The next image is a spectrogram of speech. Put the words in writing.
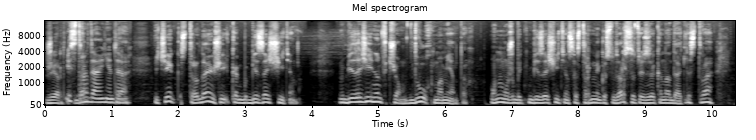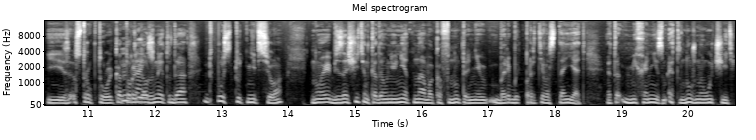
жертвы. И страдания, да? да. И человек, страдающий, как бы беззащитен. Беззащитен в чем? В двух моментах. Он может быть беззащитен со стороны государства, то есть законодательства и структуры, которые да. должны это, да, пусть тут не все, но и беззащитен, когда у него нет навыков внутренней борьбы противостоять. Это механизм, это нужно учить.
